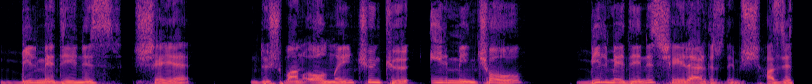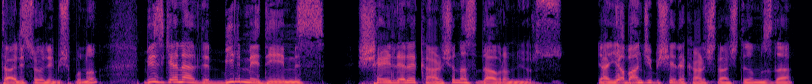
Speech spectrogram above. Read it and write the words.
Bilmediğiniz şeye düşman olmayın çünkü ilmin çoğu bilmediğiniz şeylerdir demiş. Hazreti Ali söylemiş bunu. Biz genelde bilmediğimiz şeylere karşı nasıl davranıyoruz? Yani yabancı bir şeyle karşılaştığımızda,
